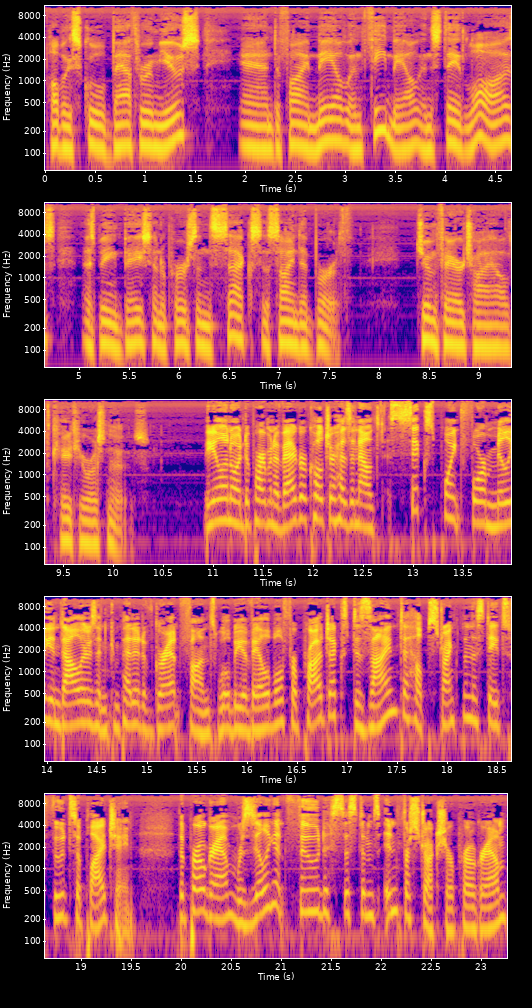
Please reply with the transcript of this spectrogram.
public school bathroom use and define male and female in state laws as being based on a person's sex assigned at birth. Jim Fairchild, KTRS News. The Illinois Department of Agriculture has announced $6.4 million in competitive grant funds will be available for projects designed to help strengthen the state's food supply chain. The program, Resilient Food Systems Infrastructure Program,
